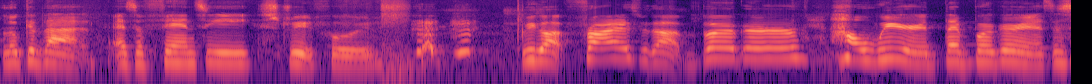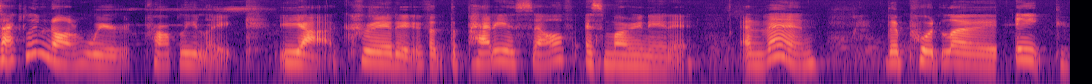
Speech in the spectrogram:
Look at that. As a fancy street food. We got fries, we got burger. How weird that burger is. It's actually not weird, probably like, yeah, creative. But the patty itself is marinated. And then they put like egg,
